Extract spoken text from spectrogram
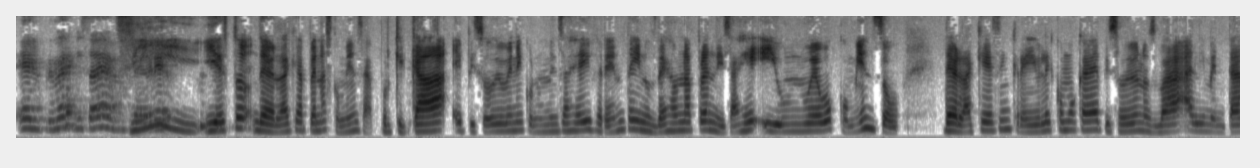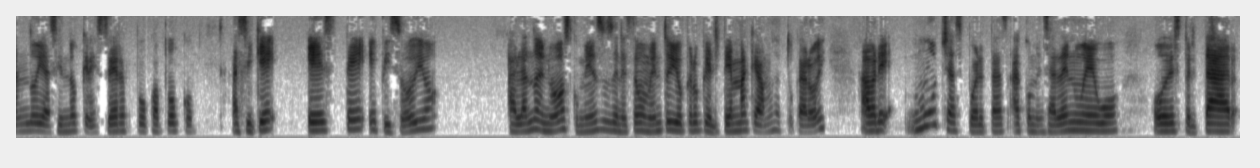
el primer episodio de sí, y esto de verdad que apenas comienza, porque cada episodio viene con un mensaje diferente y nos deja un aprendizaje y un nuevo comienzo. De verdad que es increíble cómo cada episodio nos va alimentando y haciendo crecer poco a poco. Así que este episodio hablando de nuevos comienzos en este momento, yo creo que el tema que vamos a tocar hoy abre muchas puertas a comenzar de nuevo o despertar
